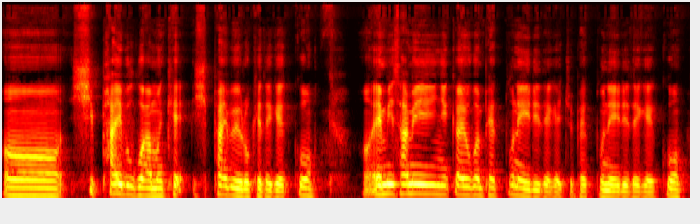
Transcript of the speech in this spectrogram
어, C5 구하면 K, C5 이렇게 되겠고, 어, M이 3이니까 요건 100분의 1이 되겠죠. 100분의 1이 되겠고,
